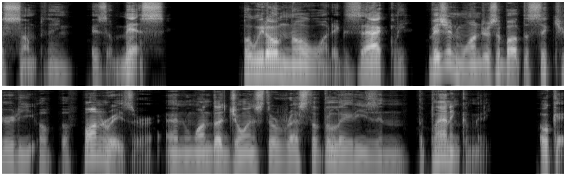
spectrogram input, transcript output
something is amiss, but we don't know what exactly. Vision wonders about the security of the fundraiser, and Wanda joins the rest of the ladies in the planning committee. Okay,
